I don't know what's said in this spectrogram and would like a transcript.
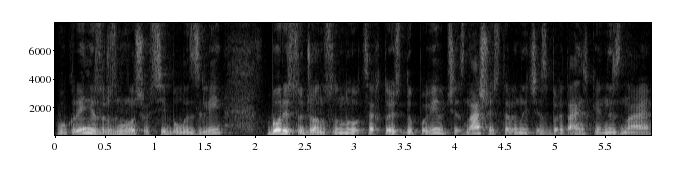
В Україні зрозуміло, що всі були злі. Борису Джонсону це хтось доповів, чи з нашої сторони, чи з британської, не знаю.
